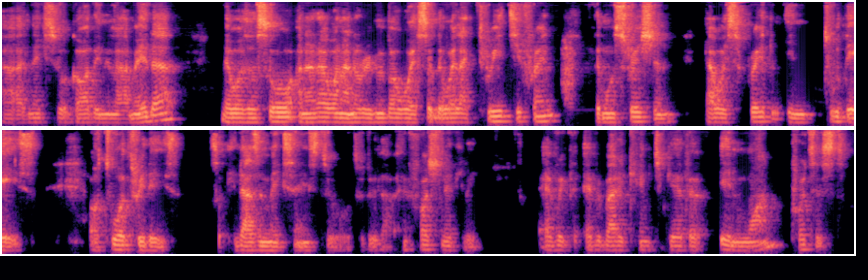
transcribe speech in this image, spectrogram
uh, next to a garden in La Alameda. There was also another one I don't remember where. So there were like three different demonstrations that were spread in two days, or two or three days. So it doesn't make sense to to do that. Unfortunately, every everybody came together in one protest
